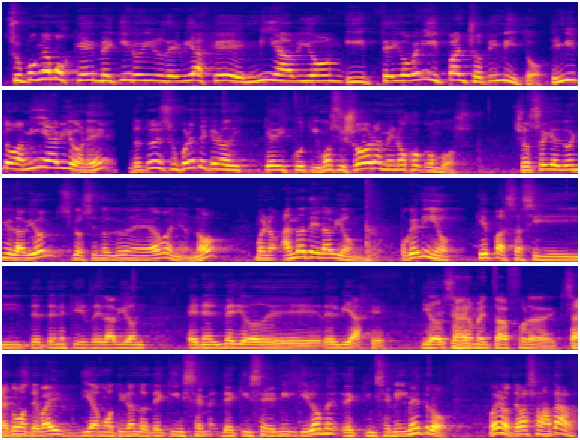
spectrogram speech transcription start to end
Supongamos que me quiero ir de viaje en mi avión y te digo, vení, Pancho, te invito. Te invito a mi avión, ¿eh? Entonces suponete que, nos, que discutimos y yo ahora me enojo con vos. Yo soy el dueño del avión, sigo siendo el dueño del avión, ¿no? Bueno, andate del avión, porque es mío. ¿Qué pasa si te tenés que ir del avión en el medio de- del viaje? Digo, Esa es la ¿sabes- metáfora de... ¿Sabes cómo te va a ir, digamos, tirándote 15 me- de 15.000 kilómetros, de 15.000 metros? Bueno, te vas a matar.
